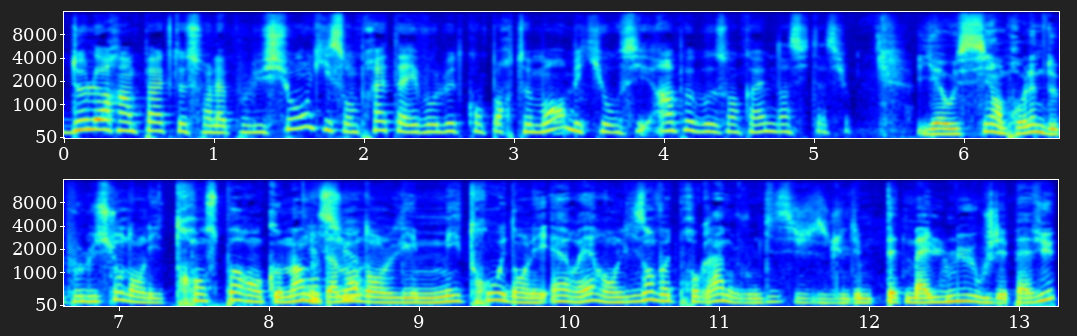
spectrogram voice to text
de leur impact sur la pollution, qui sont prêtes à évoluer de comportement, mais qui ont aussi un peu besoin quand même d'incitation. Il y a aussi un problème de pollution dans les transports en commun, Bien notamment sûr. dans les métros et dans les RER. En lisant votre programme, vous me dites si je l'ai peut-être mal lu ou je l'ai pas vu,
